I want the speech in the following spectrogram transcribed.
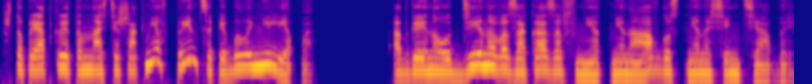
что при открытом настежь окне в принципе было нелепо. «От Гайнауддинова заказов нет ни на август, ни на сентябрь»,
